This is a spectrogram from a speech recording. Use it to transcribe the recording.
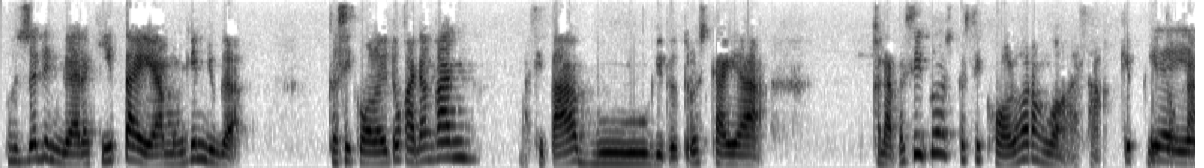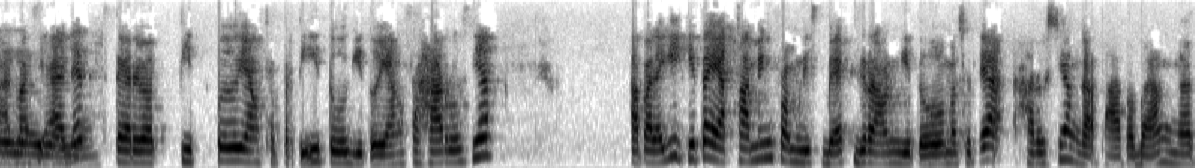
khususnya di negara kita ya mungkin juga ke psikolog itu kadang kan masih tabu gitu. Terus kayak kenapa sih gue harus ke psikolog? Orang gue gak sakit gitu yeah, iya, kan? yeah, masih yeah, ada yeah. stereotipe yang seperti itu gitu yang seharusnya apalagi kita ya coming from this background gitu maksudnya harusnya nggak apa-apa banget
